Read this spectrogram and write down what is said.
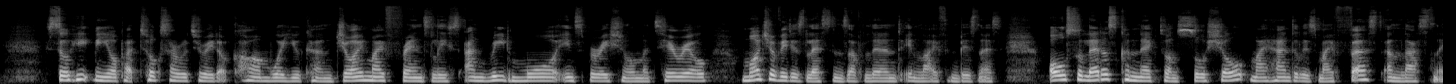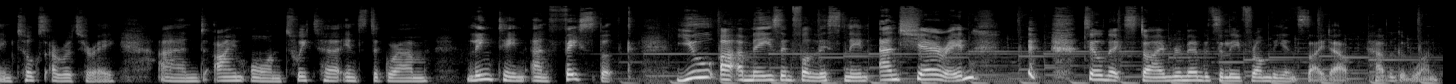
So hit me up at toksarotere.com where you can join my friends list and read more inspirational material. Much of it is lessons I've learned in life and business. Also, let us connect on social. My handle is my first and last name, Arotere, and I'm on Twitter, Instagram, LinkedIn, and Facebook. You are amazing for listening and sharing. Till next time, remember to leave from the inside out. Have a good one.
